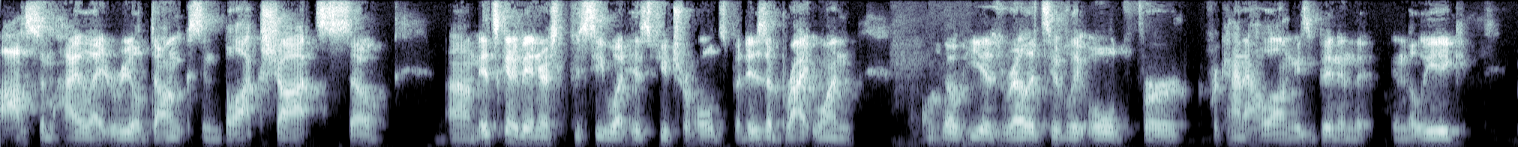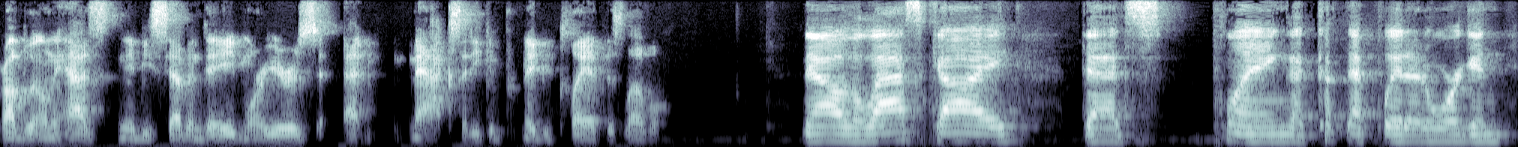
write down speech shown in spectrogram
awesome highlight reel dunks and block shots. So um, it's going to be interesting to see what his future holds, but it is a bright one. Although he is relatively old for, for kind of how long he's been in the in the league, probably only has maybe seven to eight more years at max that he could maybe play at this level. Now, the last guy that's playing that that played at Oregon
